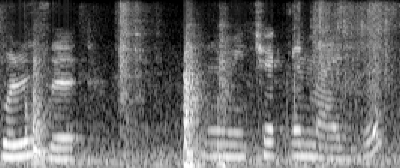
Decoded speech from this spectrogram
What is it? Let me check in my book.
